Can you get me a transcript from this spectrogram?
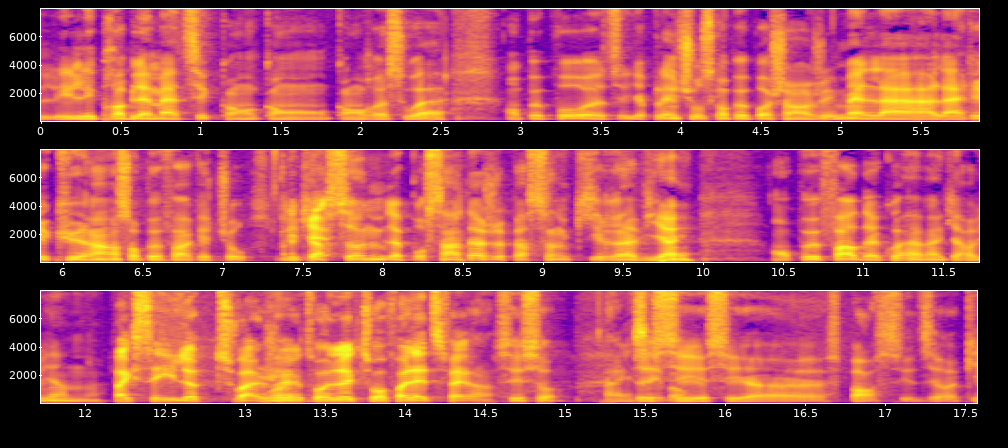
le- les, les problématiques qu'on reçoit. On peut pas, il y a plein de choses qu'on ne peut pas changer, mais la, la récurrence, on peut faire quelque chose. Les personnes, le pourcentage de personnes qui revient, on peut faire de quoi avant qu'ils reviennent. là. Fait que c'est là que tu vas agir. Ouais. C'est là que tu vas faire la différence. C'est ça. Ouais, C'est c'est bon. c'est- c'est, euh, c'est dire, OK,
